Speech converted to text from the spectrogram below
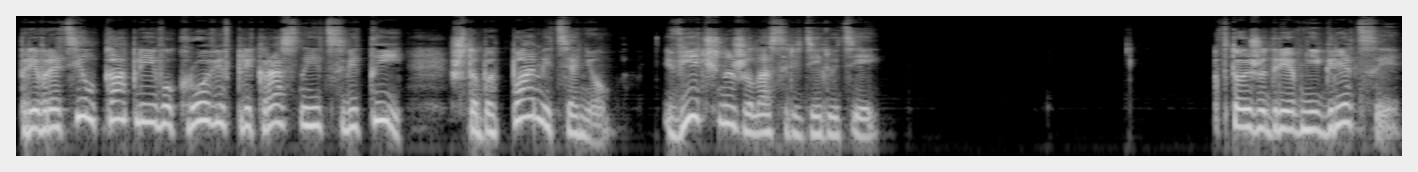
превратил капли его крови в прекрасные цветы, чтобы память о нем вечно жила среди людей. В той же Древней Греции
